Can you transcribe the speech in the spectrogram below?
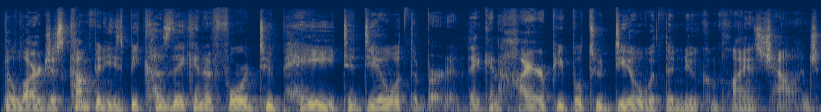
the largest companies because they can afford to pay to deal with the burden. They can hire people to deal with the new compliance challenge.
